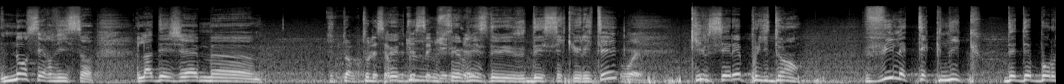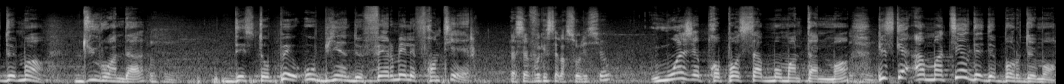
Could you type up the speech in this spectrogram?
nos services, la DGM. euh, Donc tous les services de sécurité. services de, de sécurité Ouais. qu'il serait prudent, vu les techniques de débordement du Rwanda, de stopper ou bien de fermer les frontières. Pensez-vous que c'est la solution? Moi, je propose ça momentanément, puisque en matière de débordement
